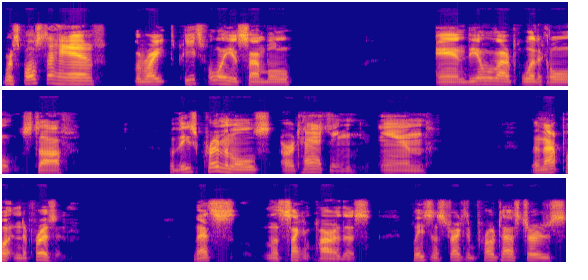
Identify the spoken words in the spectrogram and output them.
We're supposed to have the right to peacefully assemble and deal with our political stuff. But these criminals are attacking and they're not put into prison. That's the second part of this. Police instructed protesters,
